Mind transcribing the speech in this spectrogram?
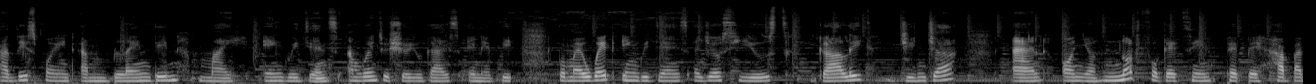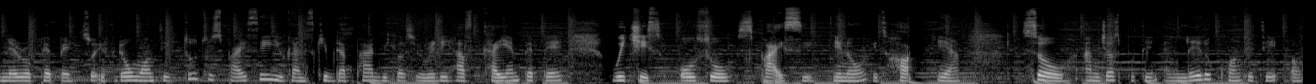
at this point i'm blending my ingredients. I'm going to show you guys in a bit. For my wet ingredients i just used garlic ginger and onion. Not forgetting pepper habanero pepper. So if you don't want it too too spicy you can skip that part because you already have cayenne pepper which is also spicy you know? It's hot. Yeah. So i'm just putting a little quantity of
